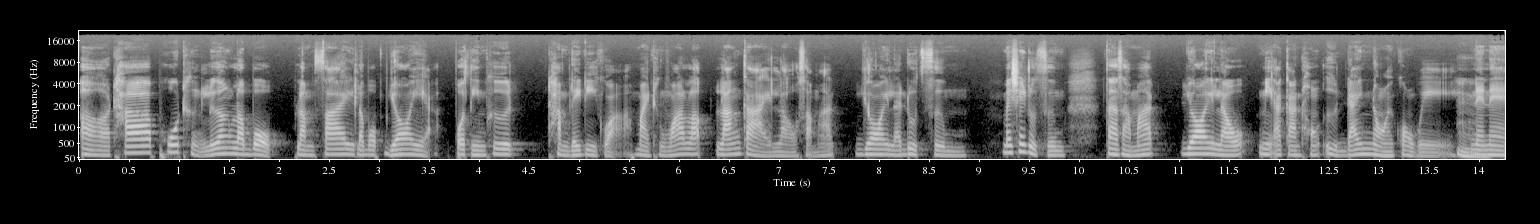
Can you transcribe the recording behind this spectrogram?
เอ่อถ้าพูดถึงเรื่องระบบลำไส้ระบบย่อยอะโปรตีนพืชทำได้ดีกว่า หมายถึงว่าเราร่างกายเราสามารถย่อยและดูดซึม ไม่ใช่ดูดซึม แต่สามารถย่อยแล้วมีอาการท้องอืดได้น้อยกว่าเวย์แน่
